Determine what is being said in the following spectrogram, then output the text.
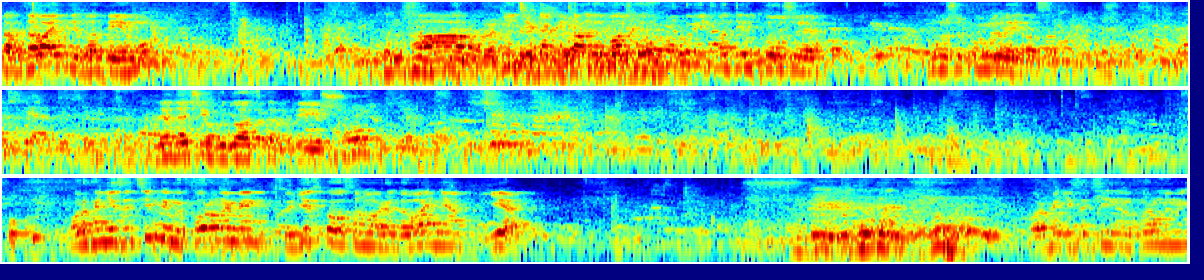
Так, давайте Вадиму. А Інші капітани уважно спробують, Вадим теж може помилитися. Глядачі, будь ласка, тишу. Організаційними формами суддівського самоврядування є Організаційними формами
